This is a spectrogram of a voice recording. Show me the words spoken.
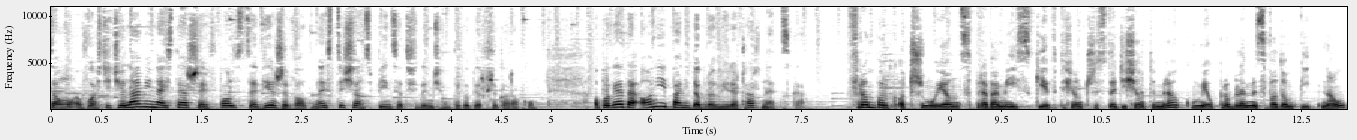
Są właścicielami najstarszej w Polsce wieży wodnej z 1571 roku. Opowiada o niej pani Dobromira Czarnecka. Fromborg otrzymując prawa miejskie w 1310 roku miał problemy z wodą pitną,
